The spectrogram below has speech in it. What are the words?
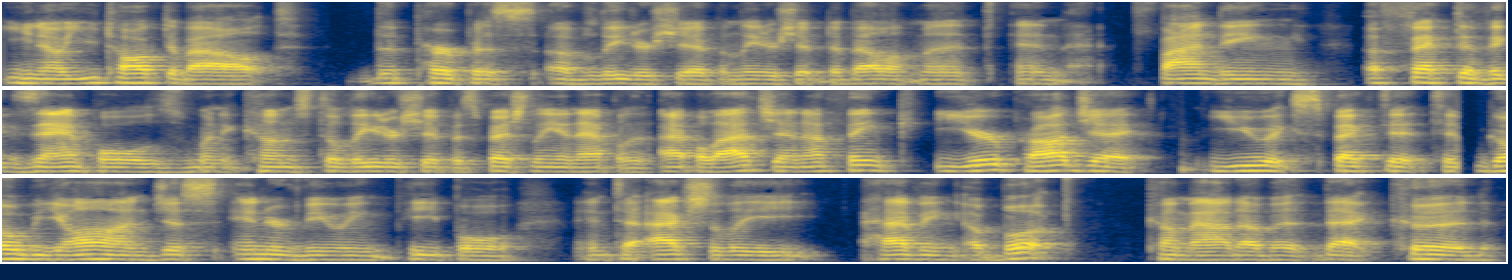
You know, you talked about the purpose of leadership and leadership development and finding effective examples when it comes to leadership, especially in Appal- Appalachia. And I think your project, you expect it to go beyond just interviewing people and to actually having a book come out of it that could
